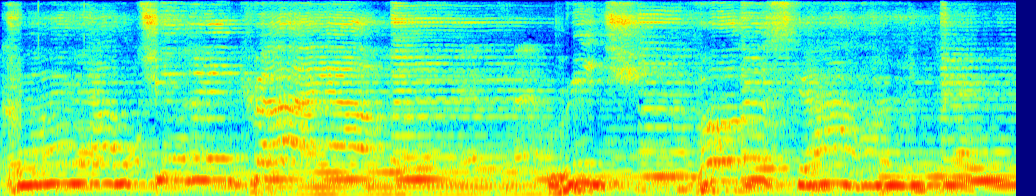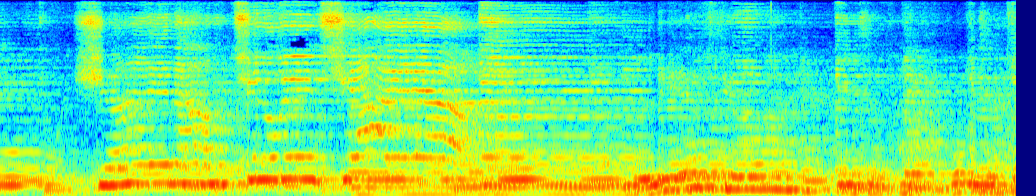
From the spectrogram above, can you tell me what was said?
Cry out, children, cry out. Reach for the sky. Shine out, children, shine out. Lift your hands up high.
